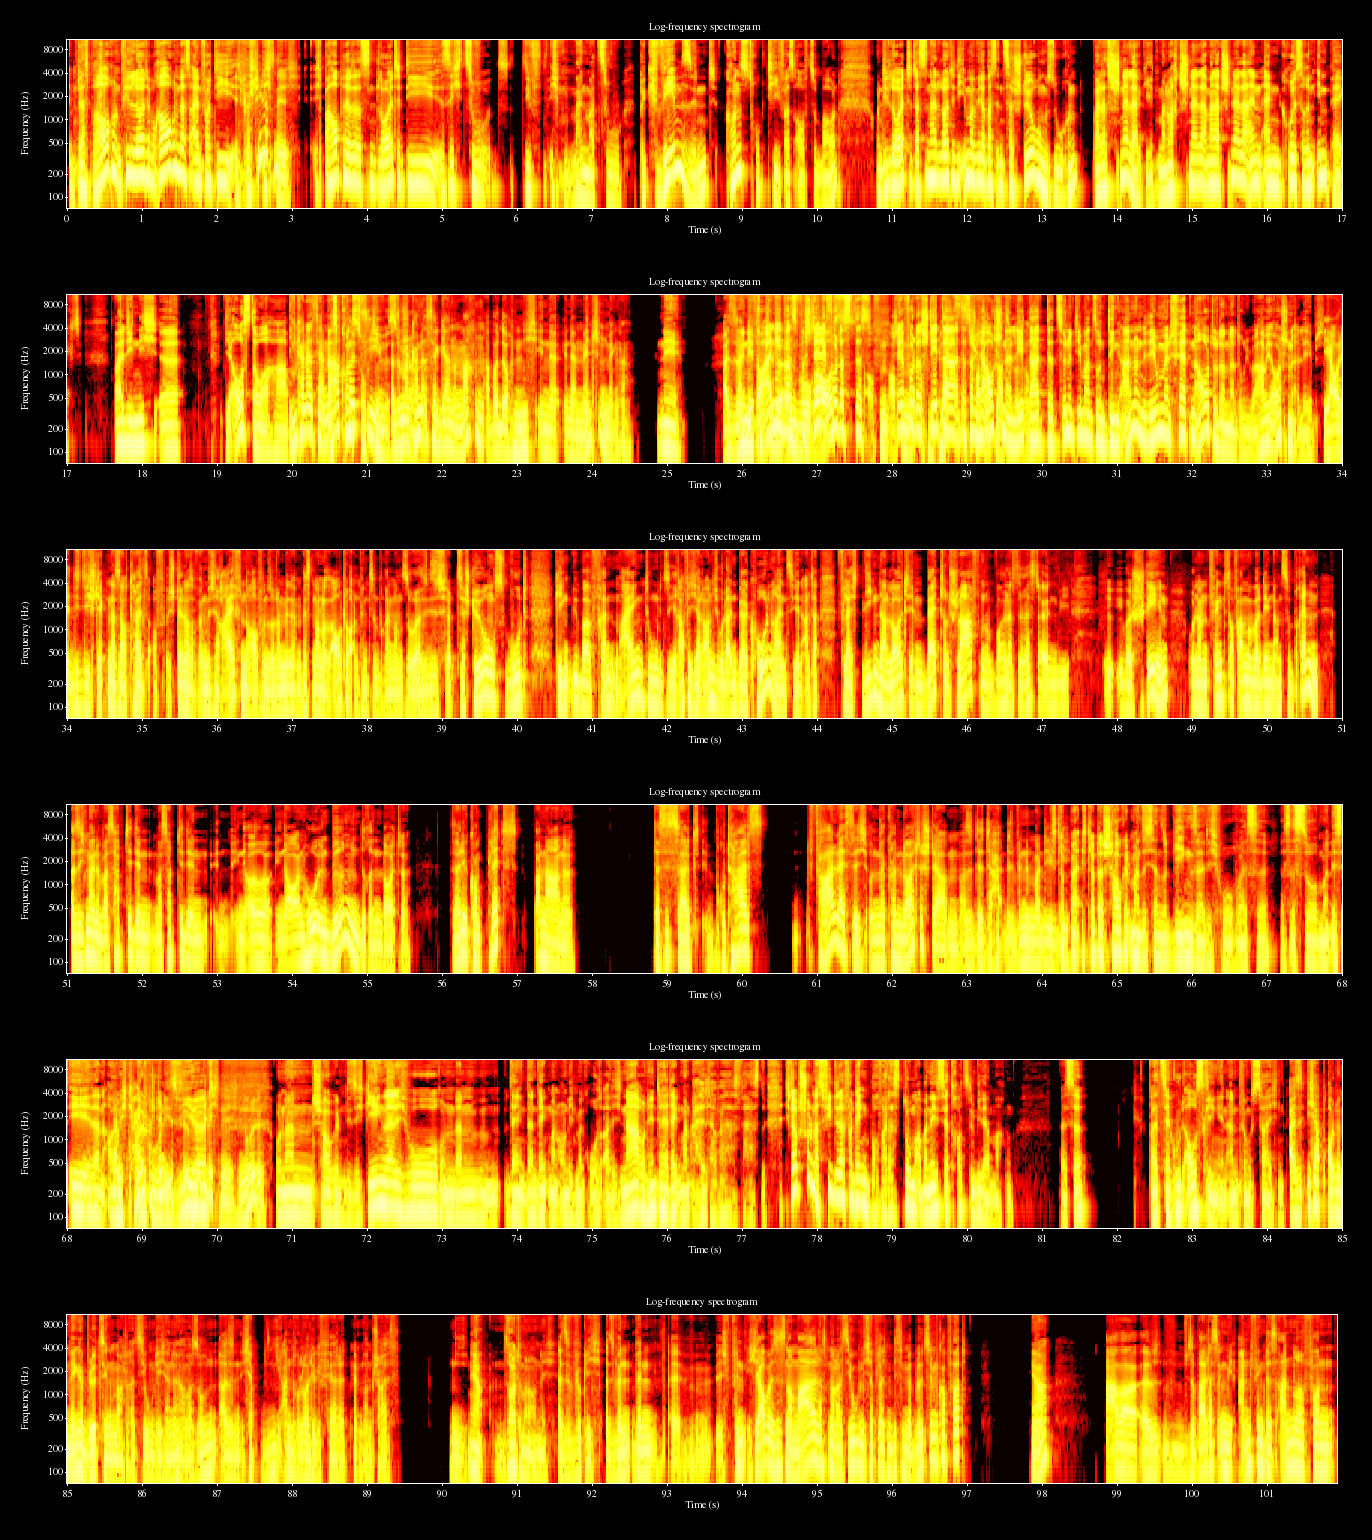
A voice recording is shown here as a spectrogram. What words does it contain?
Das brauchen, viele Leute brauchen das einfach, die. Ich verstehe das nicht. ich behaupte, das sind Leute, die sich zu, die, ich meine mal zu bequem sind, konstruktiv was aufzubauen. Und die Leute, das sind halt Leute, die immer wieder was in Zerstörung suchen, weil das schneller geht. Man macht schneller, man hat schneller einen, einen größeren Impact, weil die nicht äh, die Ausdauer haben. Ich kann das ja was nachvollziehen. Also man kann das ja gerne machen, aber doch nicht in der, in der Menschenmenge. nee. Also dann Nee, geht vor allen Dingen, was, stell dir vor, dass das, auf dem- auf stell dir vor, das steht da, Platz, das habe ich ja auch schon erlebt, oder da, da zündet jemand so ein Ding an und in dem Moment fährt ein Auto dann da drüber. Habe ich auch schon erlebt. Ja, oder die, die stecken das ja auch teils auf, stellen das auf irgendwelche Reifen drauf und so, damit am besten auch das Auto anfängt zu brennen und so. Also diese Zerstörungswut gegenüber fremdem Eigentum, die raff ich halt auch nicht. Oder in den Balkon reinziehen. Alter, vielleicht liegen da Leute im Bett und schlafen und wollen das Silvester irgendwie äh, überstehen und dann fängt es auf einmal bei denen an zu brennen. Also ich meine, was habt ihr denn, was habt ihr denn in, in, eure, in euren hohlen Birnen drin, Leute? Seid ihr komplett Banane? Das ist halt brutal fahrlässig und da können Leute sterben. Also da, da, wenn man die. Ich glaube, glaub, da schaukelt man sich dann so gegenseitig hoch, weißt du? Das ist so, man ist eh dann auch ich kein Verständnis für, wirklich nicht, null. Und dann schaukeln die sich gegenseitig hoch und dann, denk, dann denkt man auch nicht mehr großartig nach und hinterher denkt man, Alter, was war das? Ich glaube schon, dass viele davon denken, boah, war das dumm, aber nächstes Jahr trotzdem wieder machen. Weißt du? Weil es ja gut ausging, in Anführungszeichen. Also ich habe auch eine Menge Blödsinn gemacht als Jugendlicher, ne? Aber so, also ich habe nie andere Leute gefährdet mit meinem Scheiß. Nie. Ja, sollte man auch nicht. Also wirklich. Also wenn, wenn, äh, ich finde, ich glaube, es ist normal, dass man als Jugendlicher vielleicht ein bisschen mehr Blödsinn im Kopf hat. Ja. Aber äh, sobald das irgendwie anfängt, dass andere von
